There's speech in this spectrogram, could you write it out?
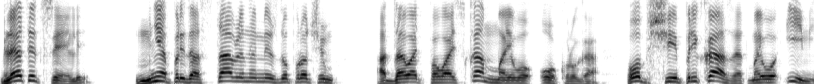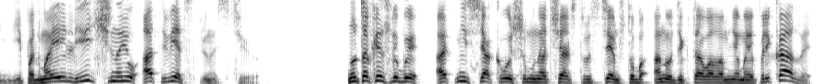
Для этой цели мне предоставлено, между прочим, отдавать по войскам моего округа общие приказы от моего имени и под моей личной ответственностью. Ну так если бы, отнеся к высшему начальству с тем, чтобы оно диктовало мне мои приказы,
